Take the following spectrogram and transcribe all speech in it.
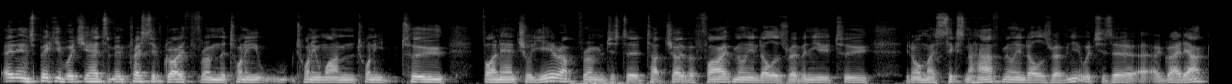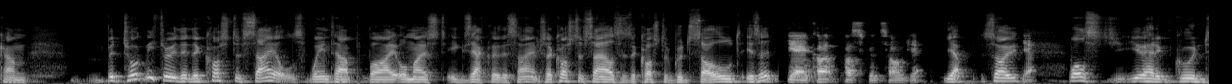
And, and speaking of which you had some impressive growth from the 2021 22 financial year up from just a touch over $5 million revenue to you know almost $6.5 million revenue which is a, a great outcome but talk me through that the cost of sales went up by almost exactly the same. So cost of sales is the cost of goods sold, is it? Yeah, cost of goods sold. Yeah. Yep. So yeah. whilst you had a good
